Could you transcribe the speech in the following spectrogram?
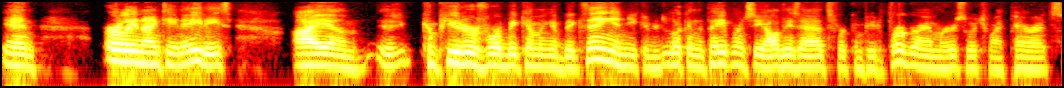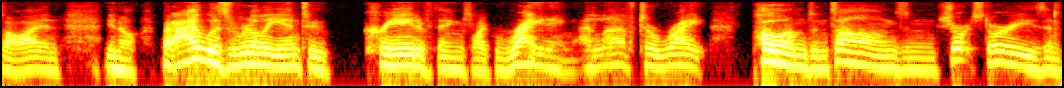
in early 1980s I um, computers were becoming a big thing, and you could look in the paper and see all these ads for computer programmers, which my parents saw, and you know. But I was really into creative things like writing. I love to write poems and songs and short stories, and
